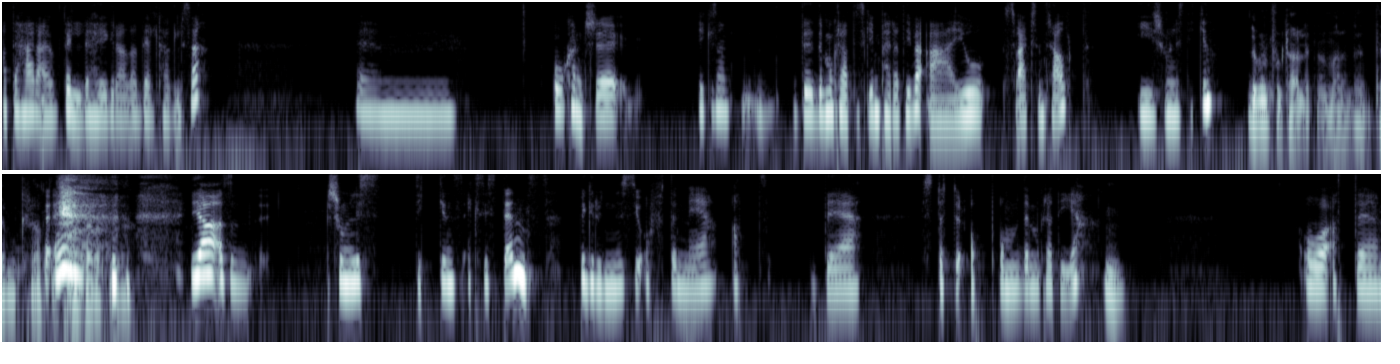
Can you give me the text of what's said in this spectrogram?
at det her er jo veldig høy grad av deltakelse. Ehm, og kanskje ikke sant, Det demokratiske imperativet er jo svært sentralt i journalistikken. Du må forklare litt nærmere. Det demokratiske imperativet. Ja, altså Journalistikkens eksistens begrunnes jo ofte med at det støtter opp om demokratiet. Mm. Og at eh,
